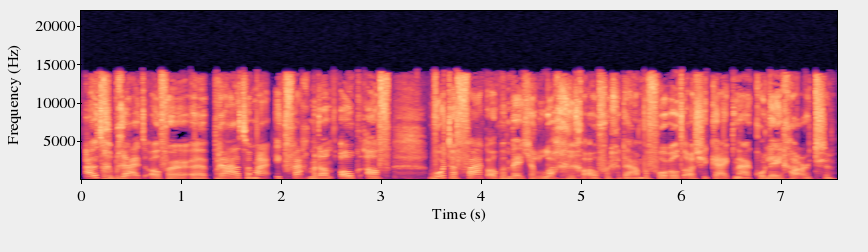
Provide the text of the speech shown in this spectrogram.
uitgebreid over uh, praten. Maar ik vraag me dan ook af: wordt er vaak ook een beetje lacherig over gedaan? Bijvoorbeeld als je kijkt naar collega-artsen.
